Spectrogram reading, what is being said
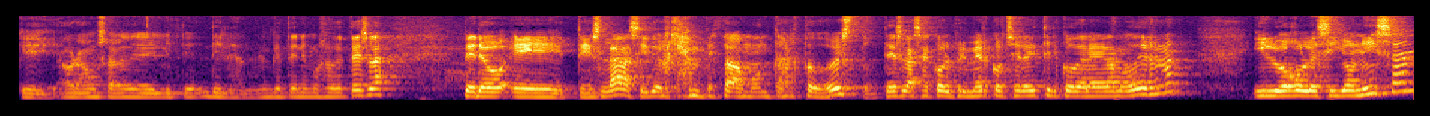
que ahora vamos a hablar de lic- de que tenemos sobre Tesla, pero eh, Tesla ha sido el que ha empezado a montar todo esto. Tesla sacó el primer coche eléctrico de la era moderna y luego le siguió Nissan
